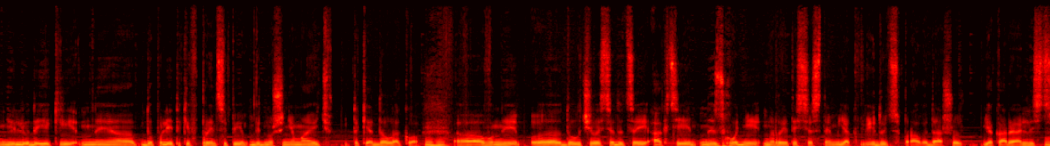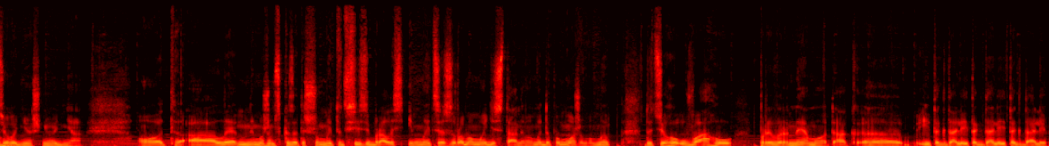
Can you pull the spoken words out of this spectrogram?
люди, які не до політики, в принципі, відношення мають таке далеко. Е, Вони е, долучилися до цієї акції, не згодні миритися з тим, як йдуть справи, да? що, яка реальність сьогоднішнього дня. От, але ми не можемо сказати, що ми тут всі зібрались і ми це зробимо і дістанемо. Ми допоможемо. Ми до цього увагу привернемо, так е, і так далі, і так далі, і так далі.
